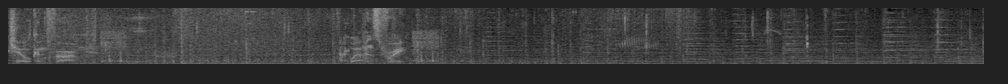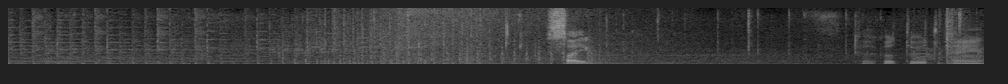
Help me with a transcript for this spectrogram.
Kill confirmed. Weapons free. Sight. Gotta go through with the paint.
